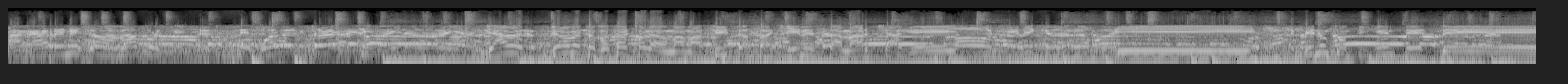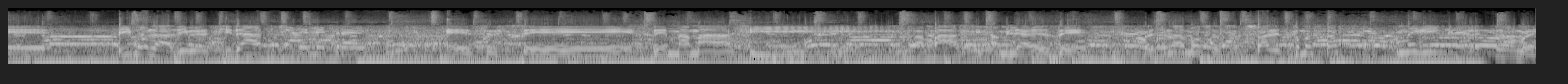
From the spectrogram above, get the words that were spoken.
Agarren esa mamá porque se mueve el trailer y va a ir a dar allá. Ya me, ya me tocó estar con las mamacitas aquí en esta marcha gay. No, tiene que dar. Y viene un contingente de Vivo la Diversidad. ¿Qué letra es? Es este de mamás y papás y familiares de personas homosexuales. ¿Cómo estás? Muy bien, ¿Cuál es gracias. tu nombre?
